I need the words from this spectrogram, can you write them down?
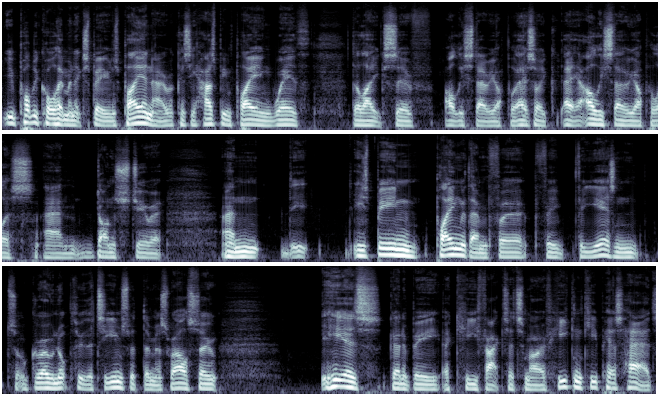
you'd probably call him an experienced player now because he has been playing with the likes of Ollie Stereopoulos, uh, sorry, uh, Ollie Stereopoulos, and Don Stewart, and the, he's been playing with them for, for, for years and sort of grown up through the teams with them as well. So he is going to be a key factor tomorrow. If he can keep his head,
